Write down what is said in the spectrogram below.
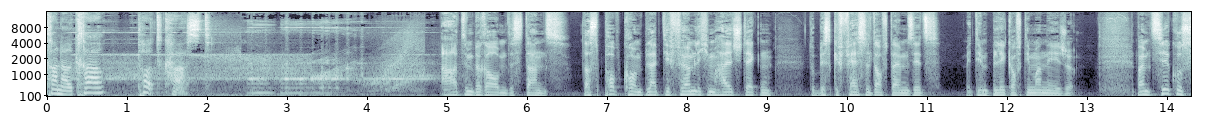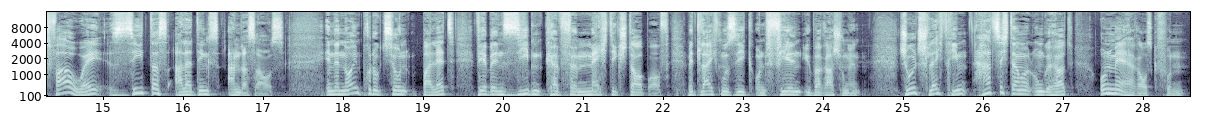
Kanal K Podcast. Atemberaubende Stunts. Das Popcorn bleibt dir förmlich im Hals stecken. Du bist gefesselt auf deinem Sitz mit dem Blick auf die Manege. Beim Zirkus Faraway sieht das allerdings anders aus. In der neuen Produktion Ballett wirbeln sieben Köpfe mächtig Staub auf, mit Live-Musik und vielen Überraschungen. Jules Schlechtriem hat sich da mal umgehört und mehr herausgefunden.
